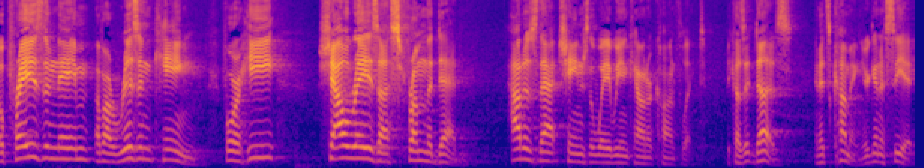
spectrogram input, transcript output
Oh, praise the name of our risen King, for he shall raise us from the dead? How does that change the way we encounter conflict? Because it does, and it's coming. You're going to see it.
